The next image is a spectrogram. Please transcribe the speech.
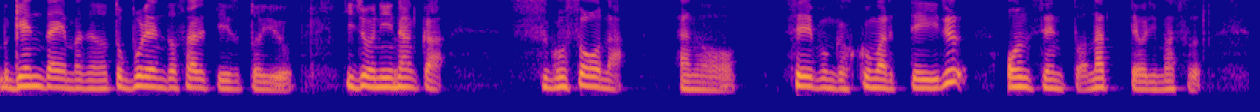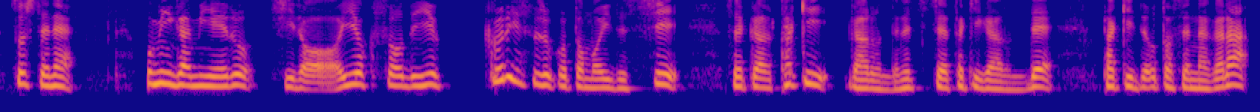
現代までのとブレンドされているという非常になんかすごそうなあの成分が含まれている温泉となっております。そしてね海が見える広い浴槽でゆっくりすることもいいですしそれから滝があるんでねちっちゃい滝があるんで滝で打たせながら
